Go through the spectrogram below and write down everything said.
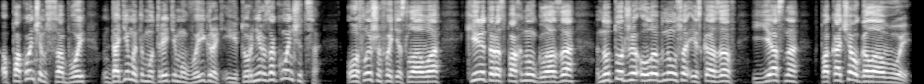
Покончим с собой, дадим этому третьему выиграть, и турнир закончится». Услышав эти слова, Кирита распахнул глаза, но тут же улыбнулся и, сказав «ясно», покачал головой.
